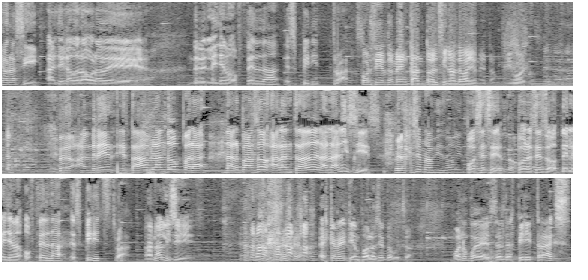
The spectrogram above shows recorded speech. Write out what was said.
Y ahora sí, ha llegado la hora de, de The Legend of Zelda Spirit Tracks. Por cierto, me encantó el final de Bayonetta, muy bueno. Pero Andrés estaba hablando para dar paso a la entrada del análisis. Pero es que se me ha olvidado. y tengo Pues ese, decirlo. pues eso, The Legend of Zelda Spirit Track. Análisis. es que no hay tiempo, lo siento mucho. Bueno, pues Zelda Spirit Tracks,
